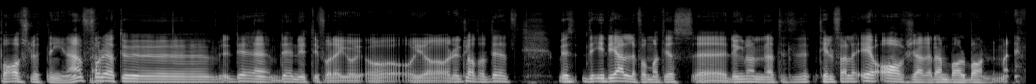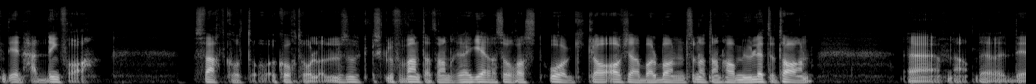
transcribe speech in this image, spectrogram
på avslutningene, fordi at du det, det er nyttig for deg å, å, å gjøre. Og det er klart at det, det ideelle for Mathias eh, Dyngland i dette tilfellet er å avskjære den ballbanen, men det er en heading fra svært kort, kort hold. Du skulle forvente at han reagerer så raskt og klarer å avskjære ballbanen, sånn at han har mulighet til å ta den. Eh, ja, det, det,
